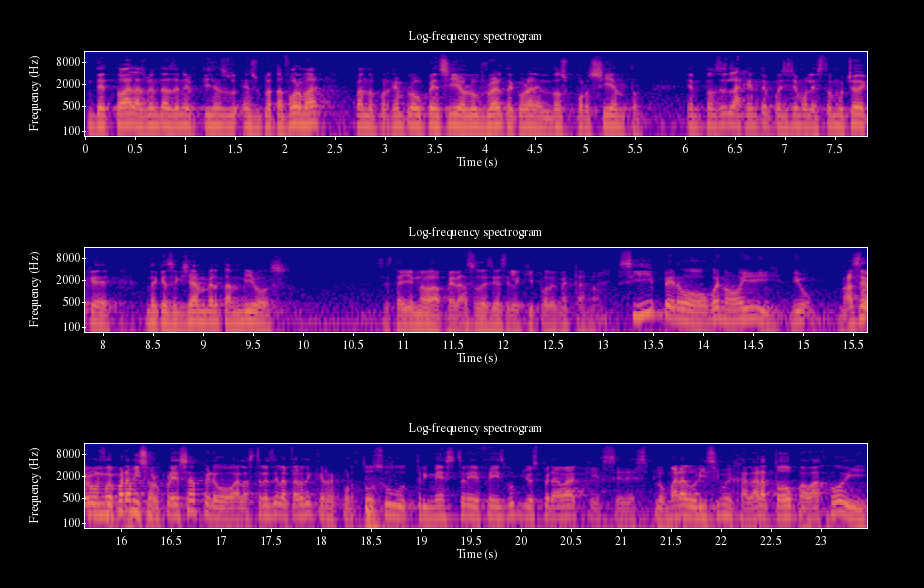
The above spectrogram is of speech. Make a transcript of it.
de todas las ventas de NFTs en su, en su plataforma, cuando por ejemplo OpenSea o LuxRare te cobran el 2%. Entonces la gente pues sí se molestó mucho de que, de que se quisieran ver tan vivos. Se está yendo a pedazos, decías, el equipo de Meta, ¿no? Sí, pero bueno, hoy digo, Va a ser fue, un- fue para mi sorpresa, pero a las 3 de la tarde que reportó su trimestre Facebook, yo esperaba que se desplomara durísimo y jalara todo para abajo y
